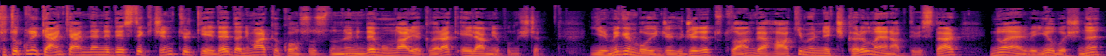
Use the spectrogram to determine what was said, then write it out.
Tutukluyken kendilerine destek için Türkiye'de Danimarka konsolosluğunun önünde mumlar yakılarak eylem yapılmıştı. 20 gün boyunca hücrede tutulan ve hakim önüne çıkarılmayan aktivistler Noel ve yılbaşını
